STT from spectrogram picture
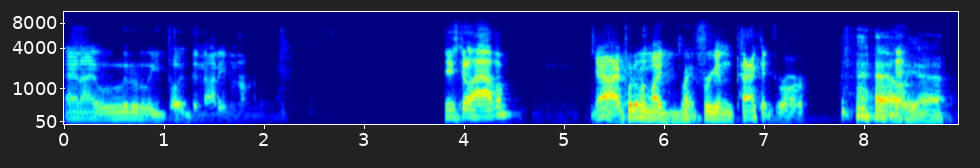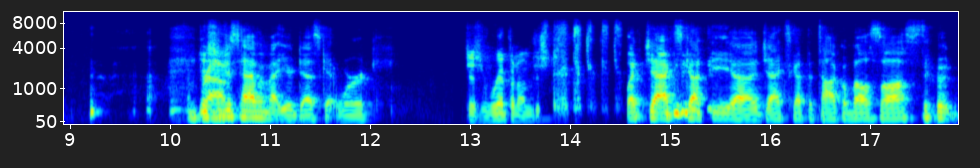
and I literally do- did not even remember. Do you still have them? Yeah, I put them in my my friggin' packet drawer. Hell oh, yeah. I'm You should just have them at your desk at work. Just ripping them. Just Like Jack's got the uh Jack's got the Taco Bell sauce, dude.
